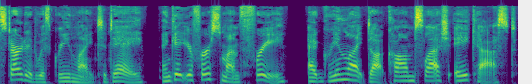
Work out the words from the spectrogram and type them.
started with Greenlight today and get your first month free at greenlight.com slash ACAST.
